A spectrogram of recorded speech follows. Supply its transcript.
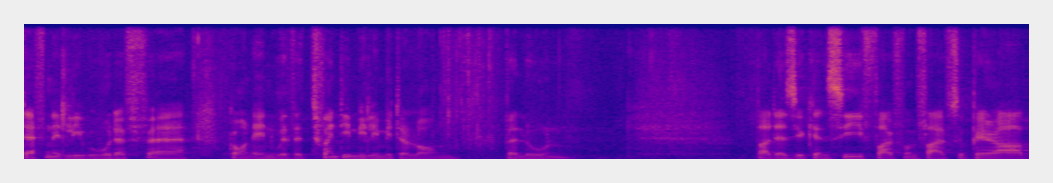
definitely we would have uh, gone in with a 20 millimeter long balloon. But as you can see, 5.5 Supera,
